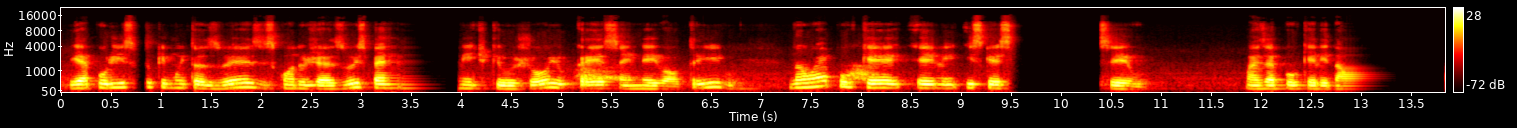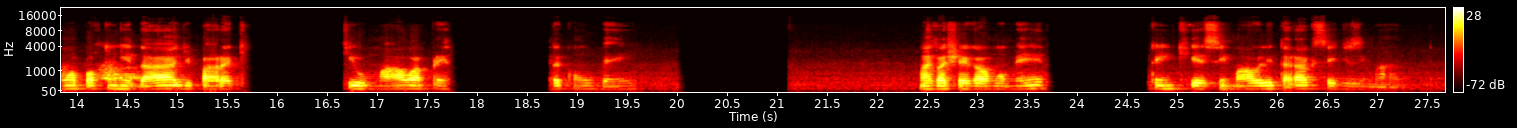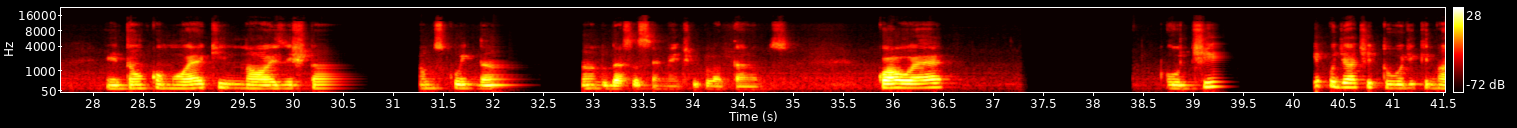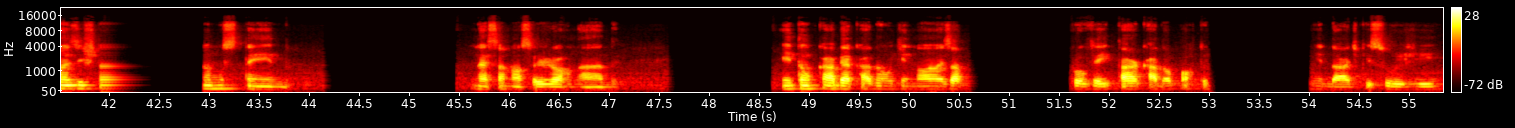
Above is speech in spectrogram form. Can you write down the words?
E é por isso que muitas vezes, quando Jesus permite que o joio cresça em meio ao trigo, não é porque ele esqueceu mas é porque ele dá uma oportunidade para que, que o mal aprenda com o bem. Mas vai chegar o momento em que esse mal ele terá que ser dizimado. Então, como é que nós estamos cuidando dessa semente que plantamos? Qual é o tipo de atitude que nós estamos tendo nessa nossa jornada. Então, cabe a cada um de nós aproveitar cada oportunidade que surgir,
